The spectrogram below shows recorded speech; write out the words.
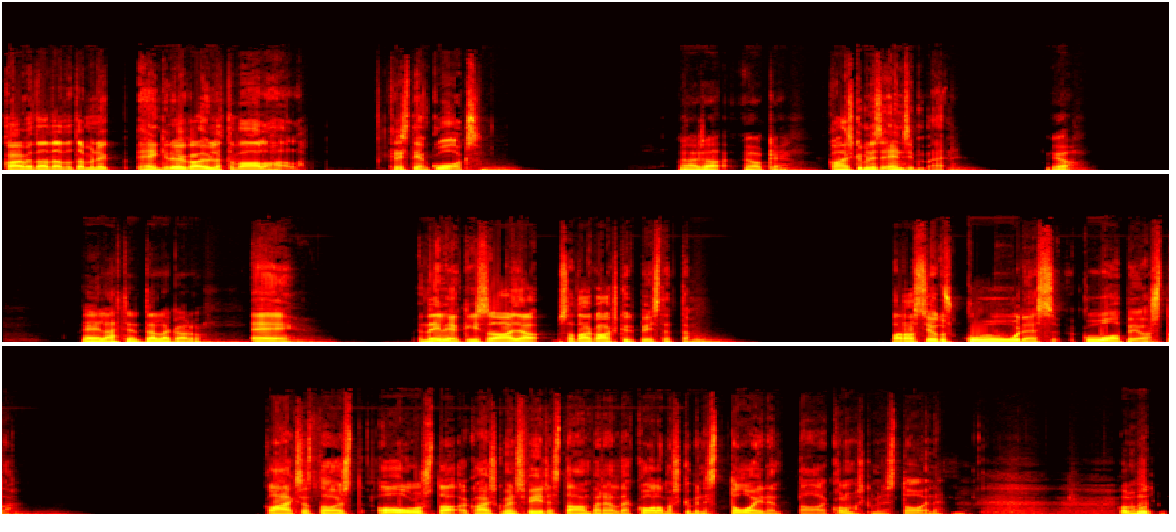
kaivetaan täältä tämmöinen henkilö, joka on yllättävän alhaalla. Christian Kuoks. Ai saa, okei, okay. 21. joo. Ei lähtenyt tällä kaudella. Ei. Neljä kisaa ja 120 pistettä. Paras sijoitus kuudes Kuopiosta. 18 Oulusta, 25 Tampereelta ja 32. Ta- 32. Kolmas, Mut-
